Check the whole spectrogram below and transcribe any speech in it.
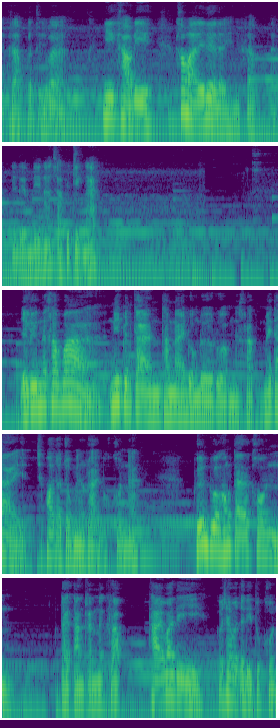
นะครับ ก็ถือว่ามีข่าวดีเข้ามาเรื่อยๆเลยนะครับ ในเดือนนี้นะชาวพิจิกนะ อย่าลืมนะครับว่านี่เป็นการทำนายดวงโดยรวมนะครับ ไม่ได้เฉพาะเจาะจงเป็นรายบุคคลนะ พื้นดวงของแต่ละคน แตกต่างกันนะครับ ทายว่าดีก็ใช่ว่าจะดีทุกคน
